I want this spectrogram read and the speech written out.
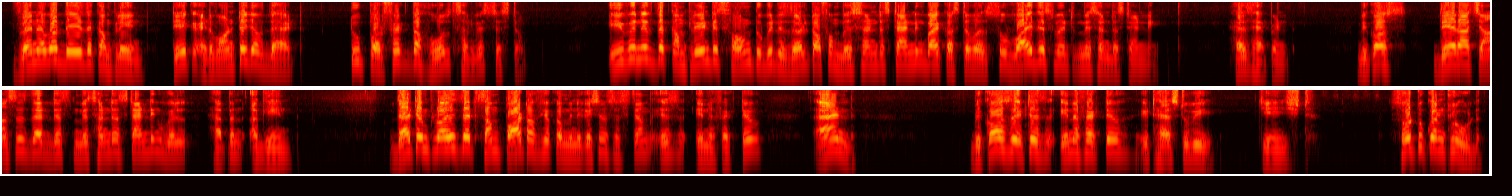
whenever there is a complaint, take advantage of that to perfect the whole service system. Even if the complaint is found to be result of a misunderstanding by customers, so why this misunderstanding has happened? Because there are chances that this misunderstanding will happen again. That implies that some part of your communication system is ineffective and because it is ineffective, it has to be changed. So, to conclude,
